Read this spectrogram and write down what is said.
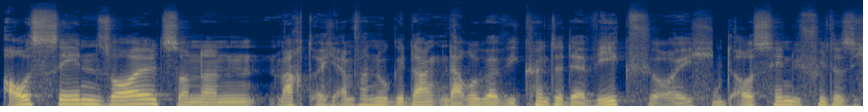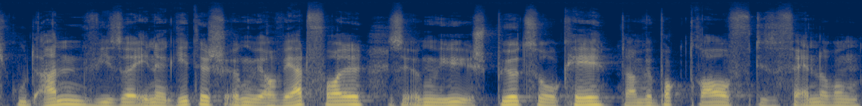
aussehen sollt, sondern macht euch einfach nur Gedanken darüber, wie könnte der Weg für euch gut aussehen, wie fühlt er sich gut an, wie ist er energetisch irgendwie auch wertvoll, dass ihr irgendwie spürt so, okay, da haben wir Bock drauf, diese Veränderung,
